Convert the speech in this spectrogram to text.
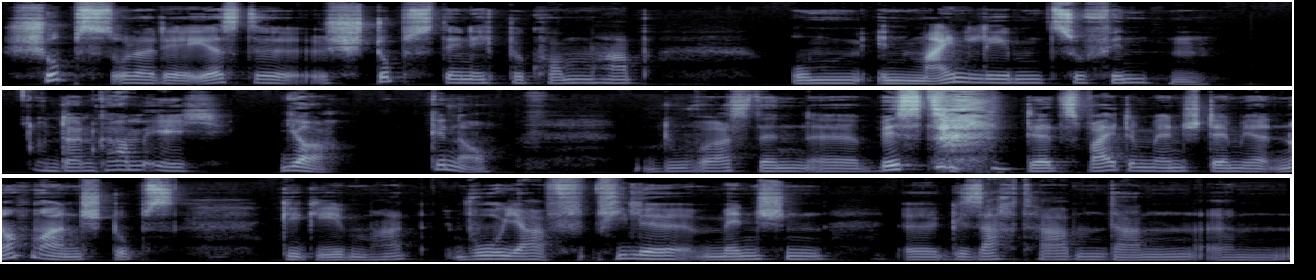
Schubs oder der erste Stups, den ich bekommen habe, um in mein Leben zu finden. Und dann kam ich. Ja, genau. Du warst denn, äh, bist der zweite Mensch, der mir nochmal einen Stups gegeben hat, wo ja viele Menschen äh, gesagt haben, dann, ähm,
